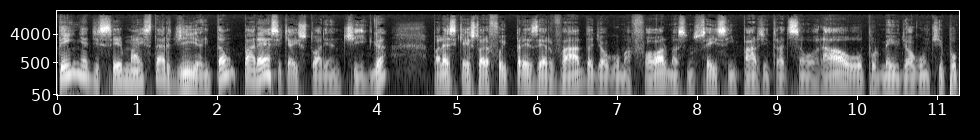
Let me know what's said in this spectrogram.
tenha de ser mais tardia. Então, parece que a história é antiga, Parece que a história foi preservada de alguma forma, não sei se em parte em tradição oral ou por meio de algum tipo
